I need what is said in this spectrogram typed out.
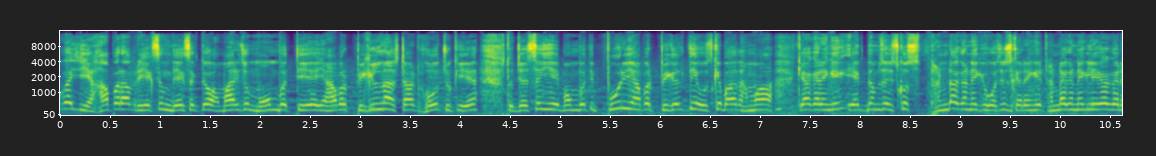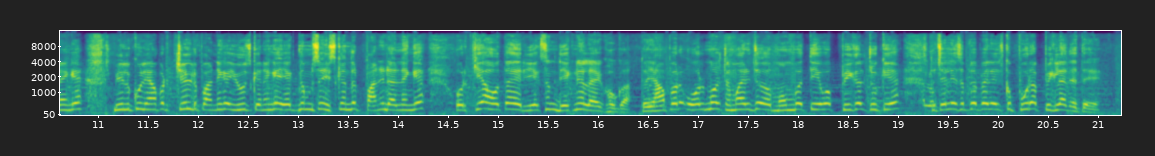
गाइस यहाँ पर आप रिएक्शन देख सकते हो, हमारी जो मोमबत्ती है, यहाँ पर पिघलना स्टार्ट हो चुकी है। तो जैसे ये मोमबत्ती पूरी यहाँ पर पिघलती है, उसके बाद हम क्या करेंगे? एकदम से इसको ठंडा करने की कोशिश करेंगे। ठंडा करने के लिए क्या करेंगे? बिल्कुल यहाँ पर चिल्ड पानी का यूज़ करेंगे। एकदम से इसके अंदर पानी डालेंगे और क्या होता है रिएक्शन देखने लायक होगा। तो यहाँ पर ऑलमोस्ट हमारी जो मोमबत्ती है, वो पिघल चुकी है। तो चलिए, सबसे पहले इसको पूरा पिघला देते हैं।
